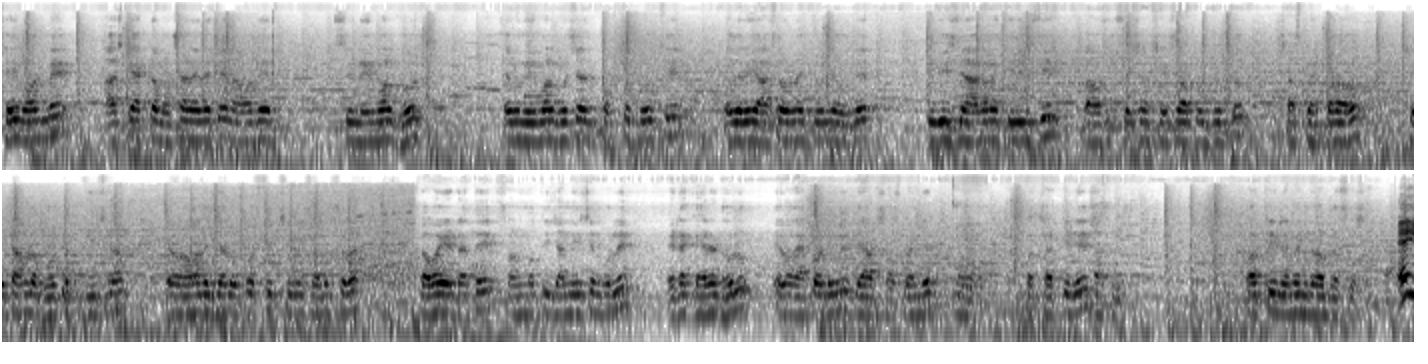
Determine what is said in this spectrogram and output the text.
সেই মর্মে আজকে একটা মোশন এনেছেন আমাদের শ্রী নির্মল ঘোষ এবং নির্মল ঘোষের বক্তব্য হচ্ছে ওদের এই আচরণের জন্য ওদের তিরিশ দিন, আগামী তিরিশ দিন বা সেশন শেষ হওয়া পর্যন্ত সাসপেন্ড করা হোক, সেটা আমরা ভোটে দিয়েছিলাম এবং আমাদের যারা উপস্থিত ছিলেন সদস্যরা সবাই এটাতে সম্মতি জানিয়েছেন বলে এটা ক্যারেট হলো এবং accordingly they are suspended for thirty days for টি অফ দ্য সেশন এই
